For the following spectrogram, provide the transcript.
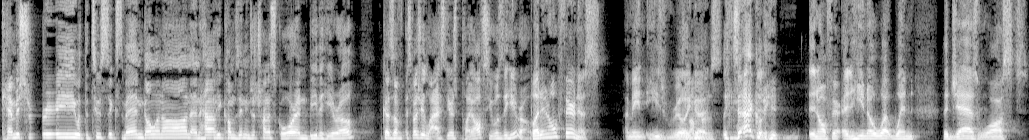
chemistry with the two six men going on, and how he comes in and just trying to score and be the hero because of especially last year's playoffs. He was the hero. But in all fairness, I mean, he's really good. Exactly. In, in, all fair, and you know what? When the Jazz lost,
